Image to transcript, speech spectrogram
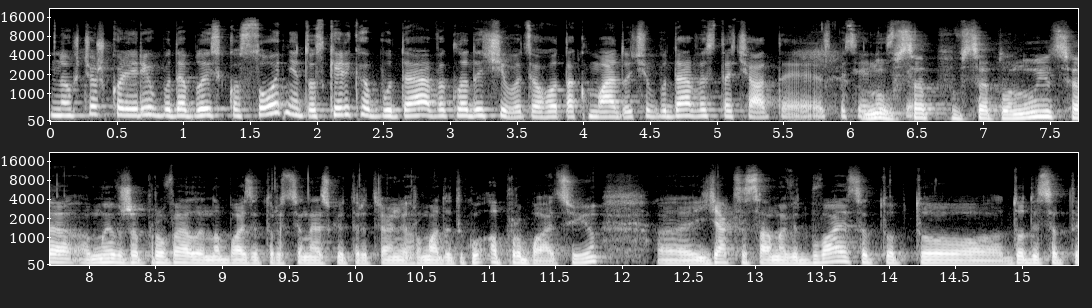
Ну, якщо школярів буде близько сотні, то скільки буде викладачів цього такмеду? Чи буде вистачати спеціалістів? Ну, все, все планується. Ми вже провели на базі Тростянецької територіальної громади таку апробацію. Е, Як це саме відбувається? Тобто до 10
